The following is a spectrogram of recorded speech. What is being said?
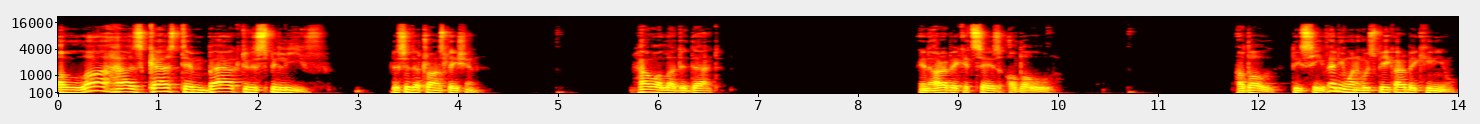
Allah has cast him back to disbelief. This is the translation. How Allah did that? In Arabic it says adal. Adal, deceive. Anyone who speak Arabic he knew.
